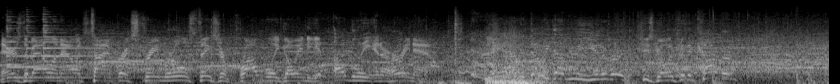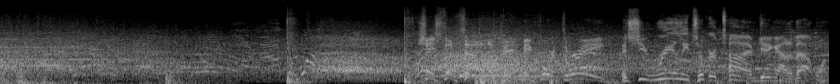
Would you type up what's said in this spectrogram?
There's the bell, and now it's time for Extreme Rules. Things are probably going to get ugly in a hurry now. Yeah, the WWE Universe. She's going for the cover. She slips out of the pin before three. And she really took her time getting out of that one.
